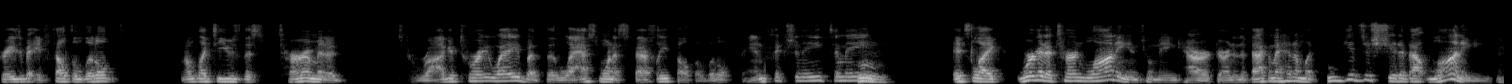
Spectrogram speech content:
crazy, but it felt a little. I don't like to use this term in a derogatory way, but the last one especially felt a little fan fictiony to me. Mm. It's like we're gonna turn Lonnie into a main character, and in the back of my head, I'm like, who gives a shit about Lonnie?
